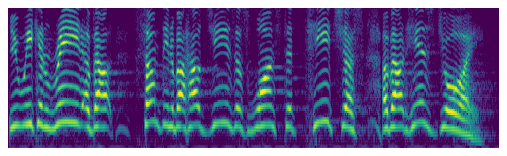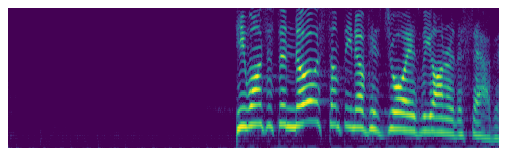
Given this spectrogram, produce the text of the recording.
You, we can read about something about how Jesus wants to teach us about his joy. He wants us to know something of his joy as we honor the Sabbath.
